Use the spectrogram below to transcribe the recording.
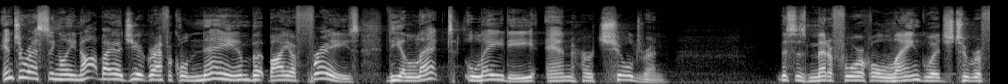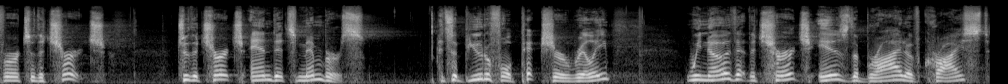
interestingly, not by a geographical name, but by a phrase the elect lady and her children. This is metaphorical language to refer to the church, to the church and its members. It's a beautiful picture, really. We know that the church is the bride of Christ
